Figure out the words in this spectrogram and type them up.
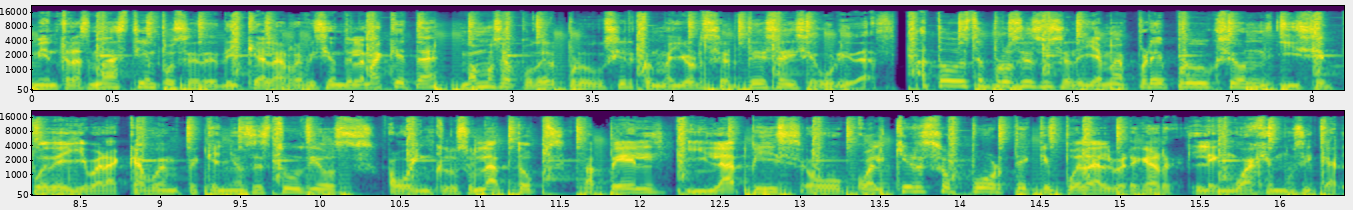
Mientras más tiempo se dedique a la revisión de la maqueta, vamos a poder producir con mayor certeza y seguridad. A todo este proceso se le llama preproducción y se puede llevar a cabo en pequeños estudios o incluso laptops, papel y lápiz o cualquier soporte que pueda albergar lenguaje musical.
